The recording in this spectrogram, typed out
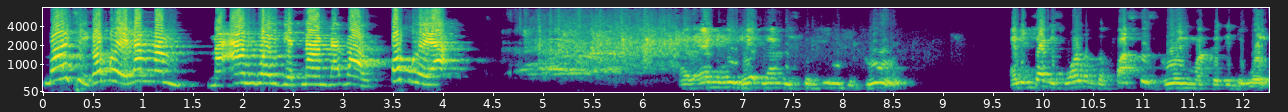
Mới chỉ có 15 năm mà Amway Việt Nam đã vào top 10 ạ. And Amway Vietnam is continuing to grow. And in fact, it's one of the fastest growing market in the world.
